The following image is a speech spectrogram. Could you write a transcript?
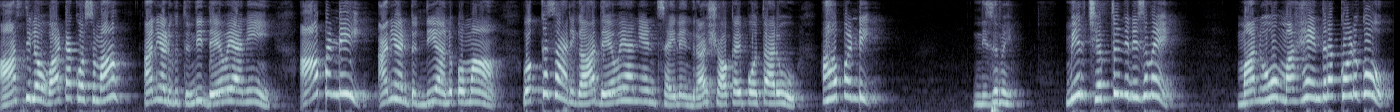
ఆస్తిలో వాటా కోసమా? అని అడుగుతుంది దేవయాని. ఆపండి! అని అంటుంది అనుపమ. ఒక్కసారిగా దేవయాని అండ్ శైలేంద్ర షాక్ అయిపోతారు. ఆపండి! నిజమే. మీరు చెప్తుంది నిజమే. మను మహేంద్ర కొడుకు.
